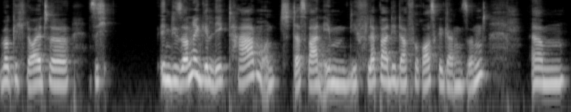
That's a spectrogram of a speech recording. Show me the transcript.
wirklich Leute sich in die Sonne gelegt haben und das waren eben die Flapper, die da vorausgegangen sind. Ähm,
